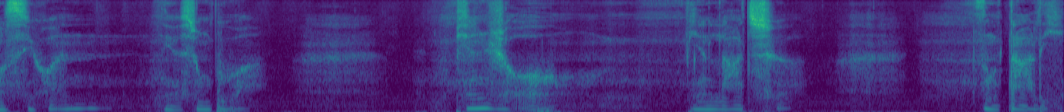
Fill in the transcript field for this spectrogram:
好喜欢你的胸部啊，边揉边拉扯，这么大力，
